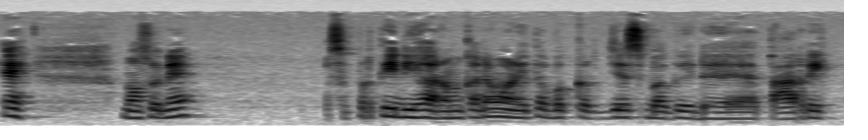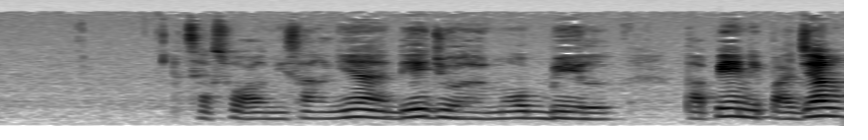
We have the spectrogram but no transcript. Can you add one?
Eh, maksudnya seperti diharamkan yang wanita bekerja sebagai daya tarik seksual misalnya dia jual mobil tapi yang dipajang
